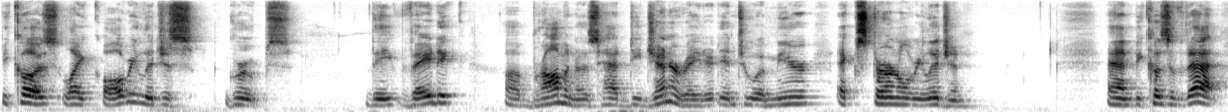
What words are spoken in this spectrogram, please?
Because, like all religious groups, the Vedic uh, Brahmanas had degenerated into a mere external religion. And because of that,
